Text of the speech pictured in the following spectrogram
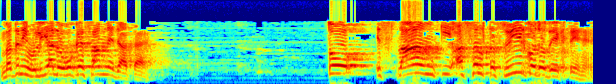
مدنی حلیہ لوگوں کے سامنے جاتا ہے۔ تو اسلام کی اصل تصویر کو جو دیکھتے ہیں،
